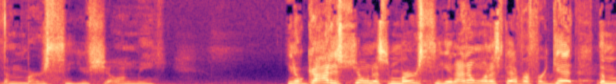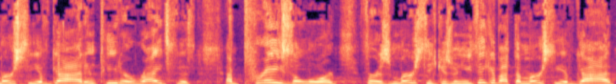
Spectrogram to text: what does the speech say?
the mercy you've shown me. You know, God has shown us mercy, and I don't want us to ever forget the mercy of God. And Peter writes this I praise the Lord for his mercy, because when you think about the mercy of God,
